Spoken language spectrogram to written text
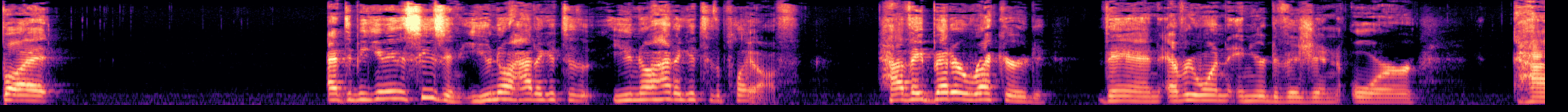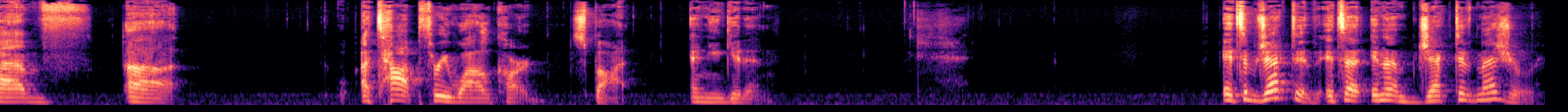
But at the beginning of the season, you know how to get to the, you know how to get to the playoff. Have a better record than everyone in your division, or have uh, a top three wild card spot, and you get in. It's objective. It's a, an objective measure,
